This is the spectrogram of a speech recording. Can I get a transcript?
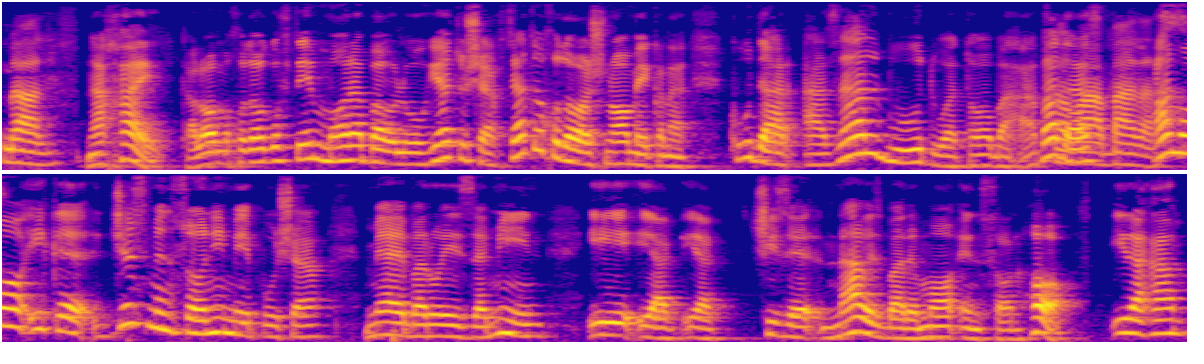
بله. نه خیر. کلام خدا گفته ما را به الوهیت و شخصیت خدا آشنا می‌کنه که در ازل بود و تا به ابد است. اما ای که جسم انسانی میپوشه میای بروی زمین ای یک, یک چیز نوز برای ما انسان ها ای را هم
